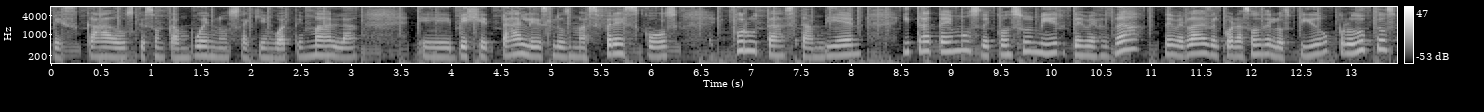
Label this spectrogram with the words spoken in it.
pescados que son tan buenos aquí en Guatemala, eh, vegetales, los más frescos, frutas también, y tratemos de consumir de verdad, de verdad desde el corazón se los pido, productos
